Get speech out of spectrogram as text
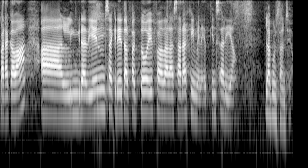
per acabar, l'ingredient secret, el factor F de la Sara Jiménez, quin seria? La constància.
